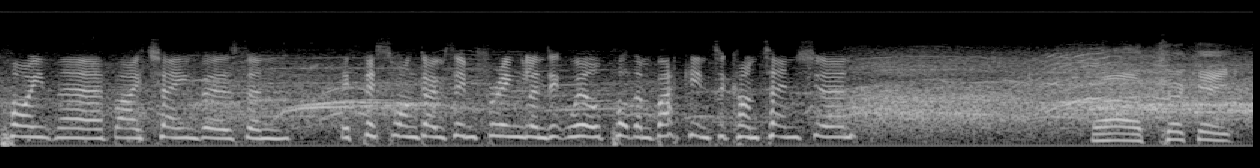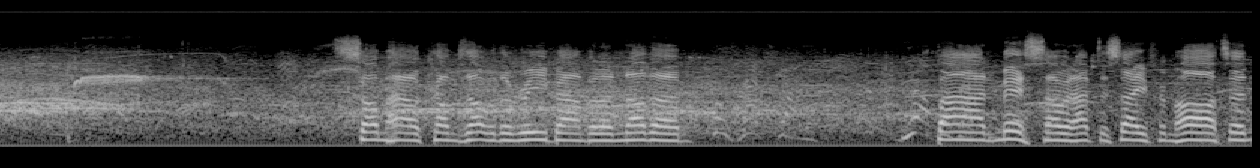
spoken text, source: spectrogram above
point there by Chambers, and if this one goes in for England, it will put them back into contention. Well, Cookey somehow comes up with a rebound, but another bad miss, I would have to say, from Harten.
